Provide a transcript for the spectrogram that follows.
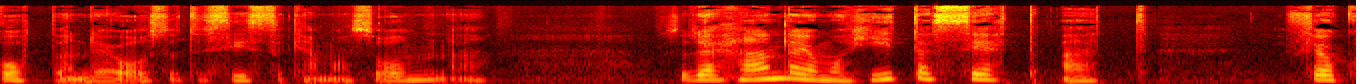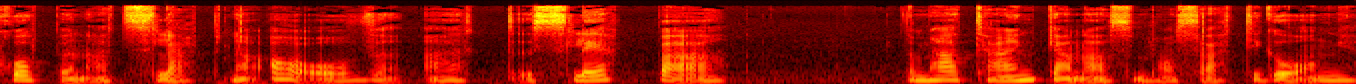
kroppen då och så till sist så kan man somna. Så det handlar om att hitta sätt att få kroppen att slappna av, att släppa de här tankarna som har satt igång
